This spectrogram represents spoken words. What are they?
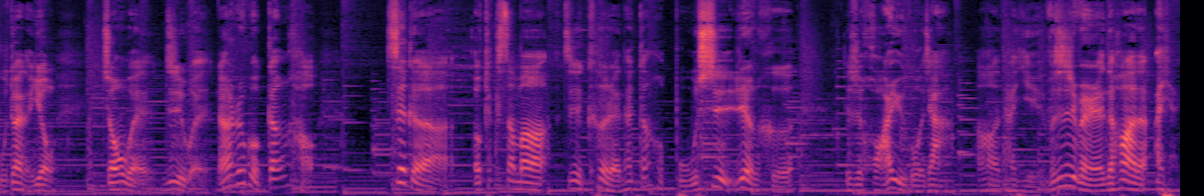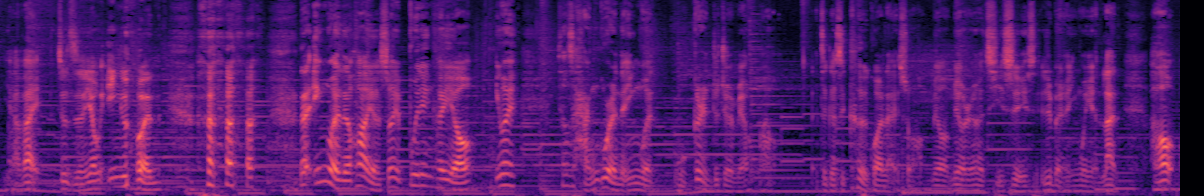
不断的用中文、日文，然后如果刚好。这个お客様，这个客人他刚好不是任何就是华语国家，然后他也不是日本人的话呢，哎呀，哑巴就只能用英文。那英文的话，有时候也不一定可以哦，因为像是韩国人的英文，我个人就觉得没有很好，这个是客观来说，没有没有任何歧视意思。日本人英文也烂。好，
